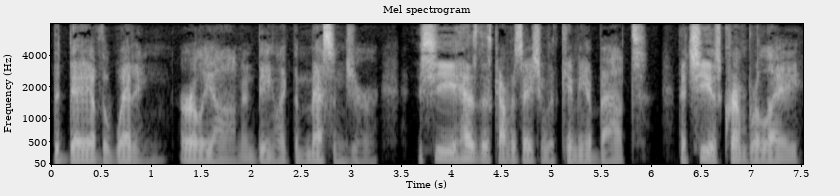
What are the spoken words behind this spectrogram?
the day of the wedding early on and being like the messenger, she has this conversation with Kimmy about that she is creme brulee,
